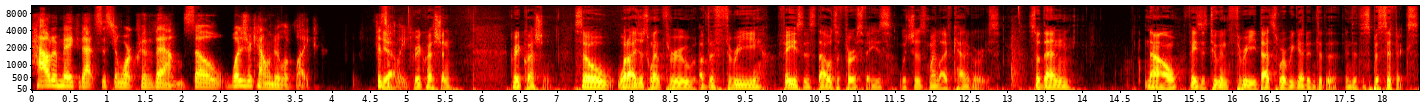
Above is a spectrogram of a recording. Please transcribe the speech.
how to make that system work for them. So, what does your calendar look like physically? Yeah, great question. Great question. So, what I just went through of the three phases, that was the first phase, which is my life categories. So then now phases two and three, that's where we get into the into the specifics.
